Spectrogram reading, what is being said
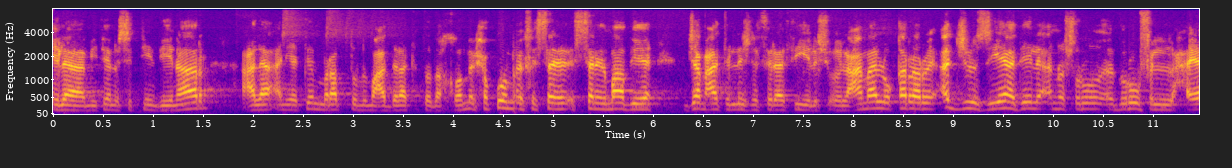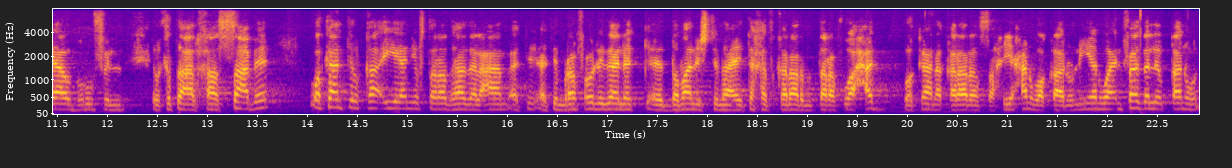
إلى 260 دينار. على أن يتم ربطه بمعدلات التضخم، الحكومة في السنة الماضية جمعت اللجنة الثلاثية لشؤون العمل وقرروا يأجلوا الزيادة لأنه ظروف الحياة وظروف القطاع الخاص صعبة وكان تلقائيا يفترض هذا العام يتم رفعه. لذلك الضمان الاجتماعي اتخذ قرار من طرف واحد وكان قرارا صحيحا وقانونيا وانفاذا للقانون.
